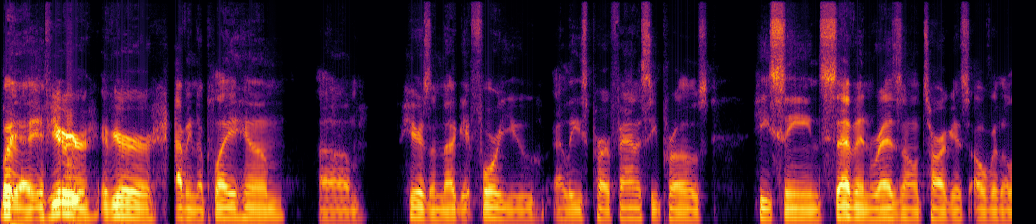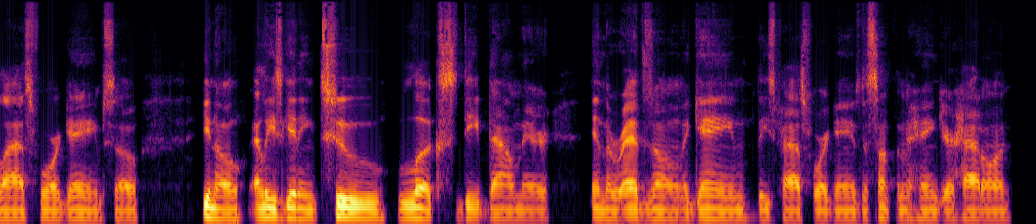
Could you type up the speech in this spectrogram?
But yeah, if you're if you're having to play him, um, here's a nugget for you, at least per fantasy pros He's seen seven red zone targets over the last four games. So, you know, at least getting two looks deep down there in the red zone a game these past four games is something to hang your hat on.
